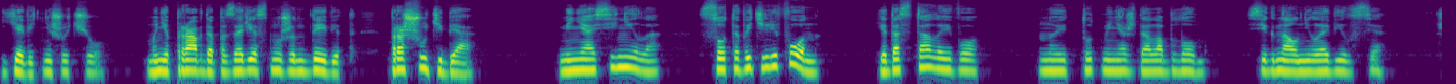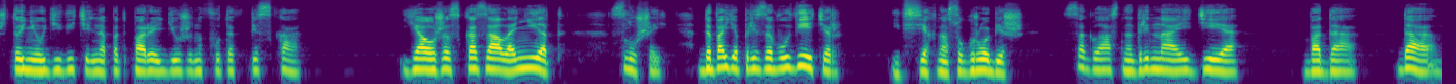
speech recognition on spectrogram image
я ведь не шучу. Мне правда позарез нужен Дэвид. Прошу тебя». Меня осенило. Сотовый телефон. Я достала его, но и тут меня ждал облом. Сигнал не ловился, что неудивительно под парой дюжин футов песка. «Я уже сказала нет! Слушай, давай я призову ветер, и всех нас угробишь!» Согласна, дрянная идея. Вода, да,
